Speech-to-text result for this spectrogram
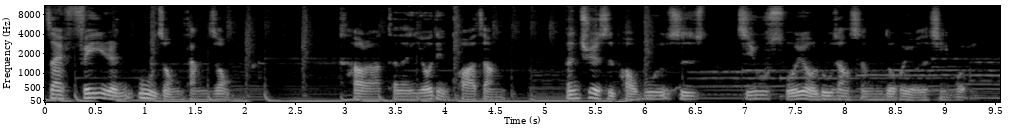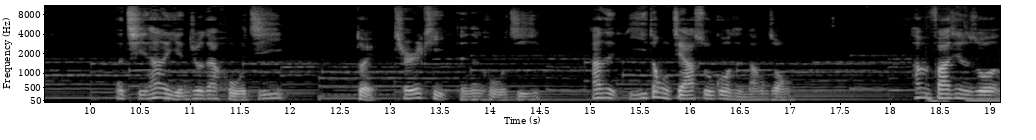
在非人物种当中，好了，可能有点夸张，但确实跑步是几乎所有陆上生物都会有的行为。那其他的研究在火鸡，对 turkey 的那个火鸡，它的移动加速过程当中。他们发现说，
